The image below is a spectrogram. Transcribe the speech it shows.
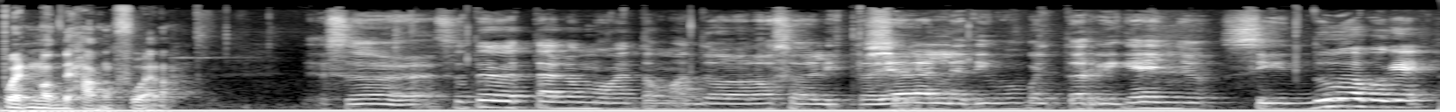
pues nos dejaron fuera. Eso, eso debe estar en los momentos más dolorosos de la historia del atletismo puertorriqueño, sin duda, porque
